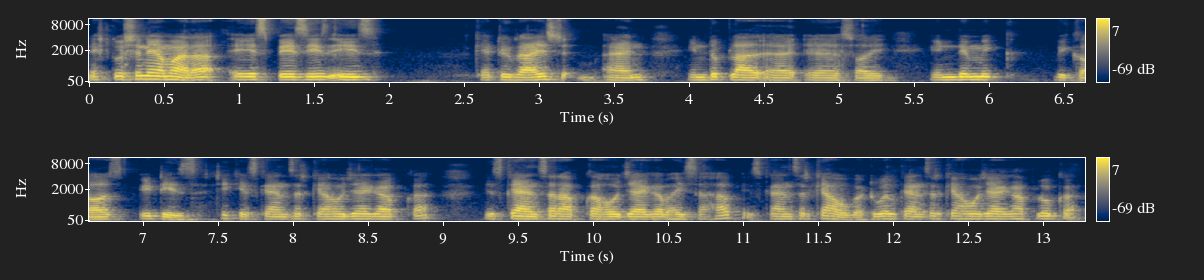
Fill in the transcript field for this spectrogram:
नेक्स्ट क्वेश्चन है हमारा A space is is categorise and into sorry endemic because it is ठीक है? इसका आंसर क्या हो जाएगा आपका? इसका आंसर आपका हो जाएगा भाई साहब, इसका आंसर क्या होगा? ट्वेल्व का आंसर क्या हो जाएगा आप लोग का?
